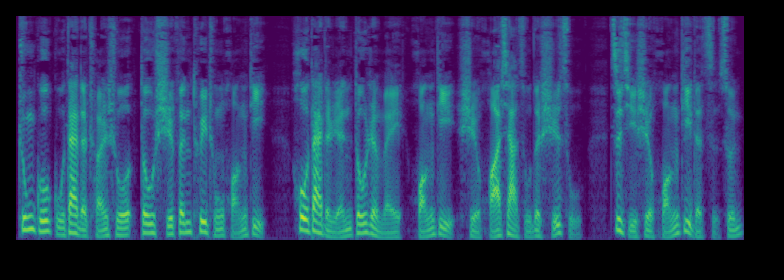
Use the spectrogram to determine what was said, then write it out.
中国古代的传说都十分推崇皇帝，后代的人都认为皇帝是华夏族的始祖，自己是皇帝的子孙。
